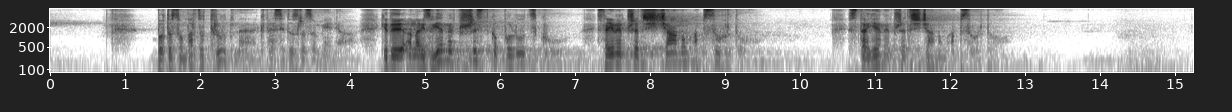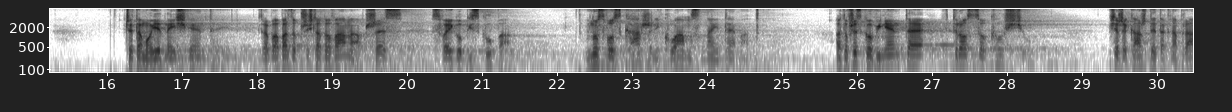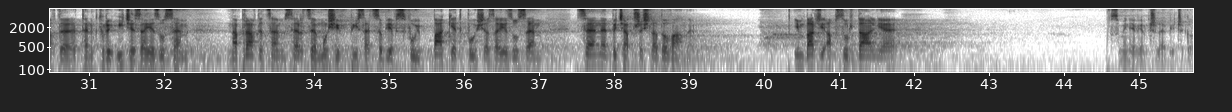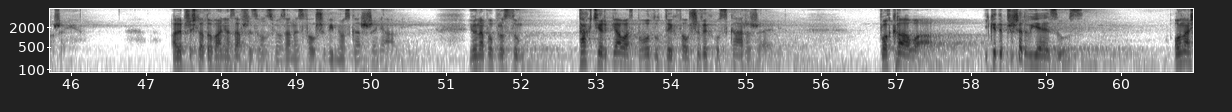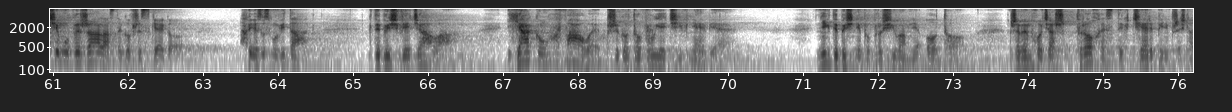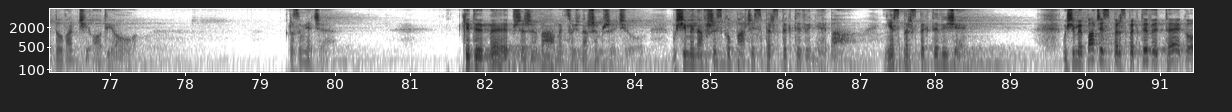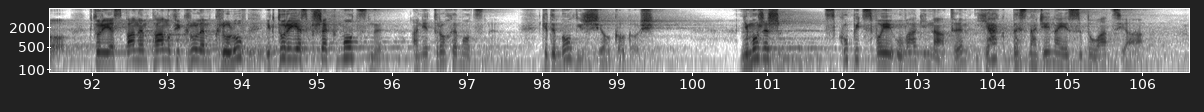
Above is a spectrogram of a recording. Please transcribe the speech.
Bo to są bardzo trudne kwestie do zrozumienia. Kiedy analizujemy wszystko po ludzku, stajemy przed ścianą absurdu. Stajemy przed ścianą absurdu. Czytam o jednej świętej, która była bardzo prześladowana przez swojego biskupa. Mnóstwo oskarżeń, kłamstw na jej temat. A to wszystko winięte w trosce o Kościół. Myślę, że każdy tak naprawdę, ten, który idzie za Jezusem, naprawdę całym sercem musi wpisać sobie w swój pakiet pójścia za Jezusem cenę bycia prześladowanym. Im bardziej absurdalnie, w sumie nie wiem, czy lepiej, czy gorzej. Ale prześladowania zawsze są związane z fałszywymi oskarżeniami. I ona po prostu tak cierpiała z powodu tych fałszywych oskarżeń. Płakała. I kiedy przyszedł Jezus, ona się mu wyżala z tego wszystkiego. A Jezus mówi tak: Gdybyś wiedziała, jaką chwałę przygotowuje ci w niebie, nigdy byś nie poprosiła mnie o to, żebym chociaż trochę z tych cierpień, prześladowań ci odjął. Rozumiecie? Kiedy my przeżywamy coś w naszym życiu, musimy na wszystko patrzeć z perspektywy nieba, nie z perspektywy ziemi. Musimy patrzeć z perspektywy tego, który jest Panem Panów i Królem Królów i który jest wszechmocny, a nie trochę mocny. Kiedy modlisz się o kogoś, nie możesz skupić swojej uwagi na tym, jak beznadziejna jest sytuacja,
